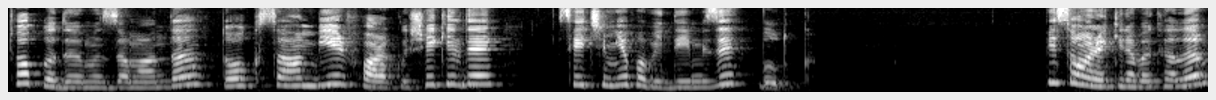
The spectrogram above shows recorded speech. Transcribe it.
Topladığımız zaman da 91 farklı şekilde seçim yapabildiğimizi bulduk. Bir sonrakine bakalım.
